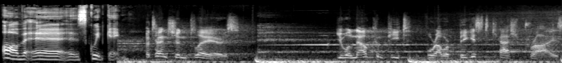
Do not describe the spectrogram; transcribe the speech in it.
av eh, Squid Game. Attention, players. You will now compete for our biggest cash prize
